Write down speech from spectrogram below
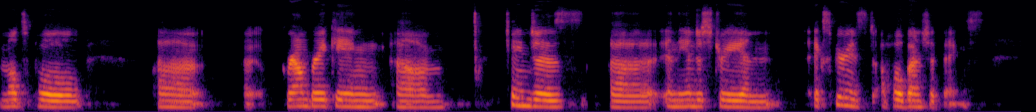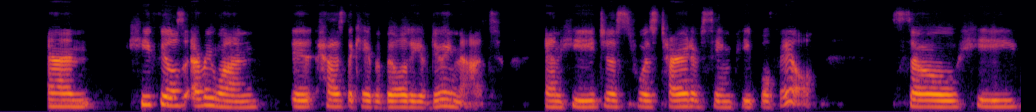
multiple uh, groundbreaking um, changes uh, in the industry and experienced a whole bunch of things. And he feels everyone it has the capability of doing that and he just was tired of seeing people fail. So he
